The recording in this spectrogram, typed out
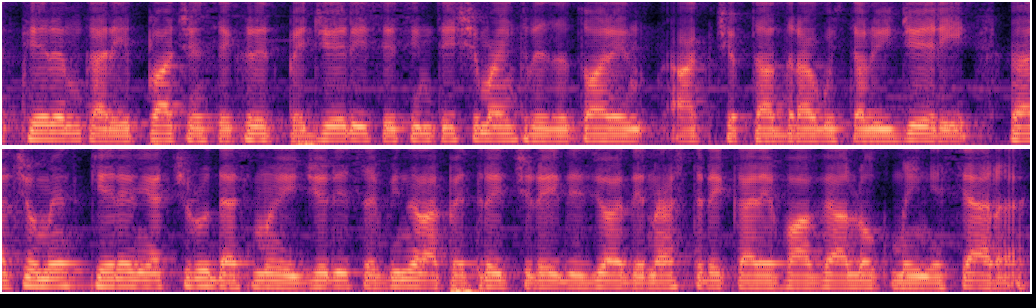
Karen, care îi place în secret pe Jerry, se simte și mai încrezătoare în a accepta dragostea lui Jerry. În acel moment, Karen i-a cerut de asemenea lui Jerry să vină la petrecerea de ziua de naștere care va avea loc mâine seară.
